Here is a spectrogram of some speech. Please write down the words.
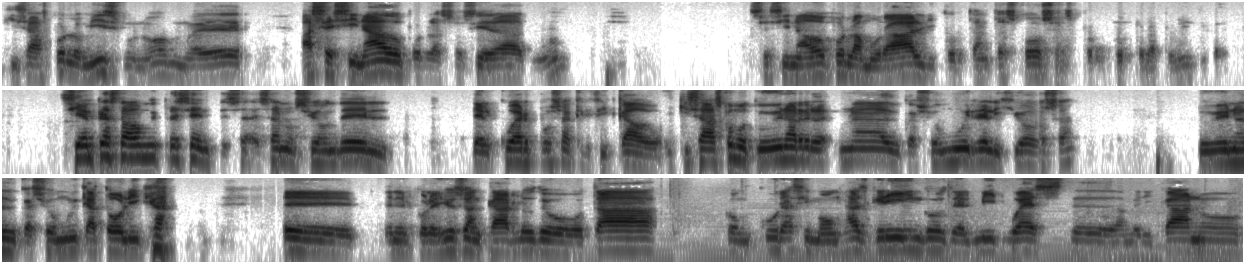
quizás por lo mismo, ¿no? Muere asesinado por la sociedad, ¿no? Asesinado por la moral y por tantas cosas, por, la política. Siempre ha estado muy presente esa noción del, del cuerpo sacrificado. Y quizás como tuve una, una educación muy religiosa, tuve una educación muy católica eh, en el Colegio San Carlos de Bogotá, con curas y monjas gringos del Midwest eh, americano,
